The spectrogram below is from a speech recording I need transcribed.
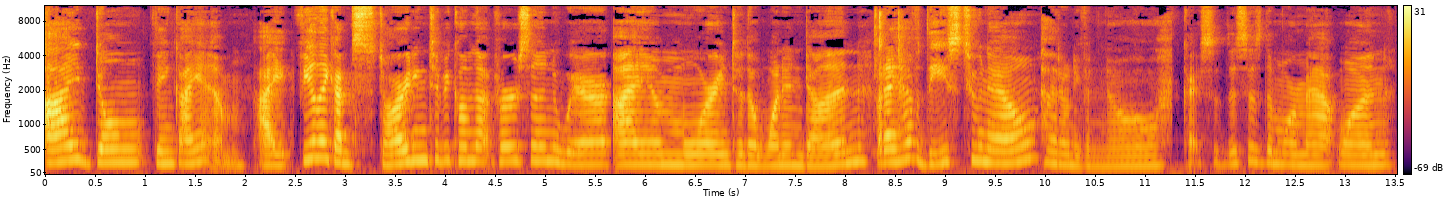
I don't think I am. I feel like I'm starting to become that person where I am more into the one and done. But I have these two now. I don't even know. Okay, so this is the more matte one.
